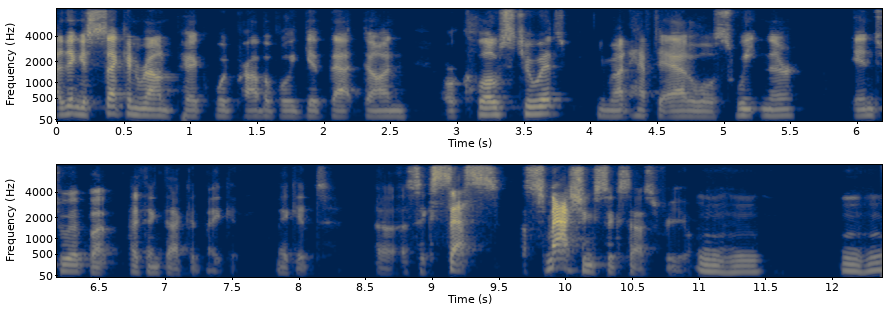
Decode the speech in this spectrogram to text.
I think a second round pick would probably get that done or close to it. You might have to add a little sweetener into it, but I think that could make it make it uh, a success, a smashing success for you. Mm-hmm. Mm-hmm.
